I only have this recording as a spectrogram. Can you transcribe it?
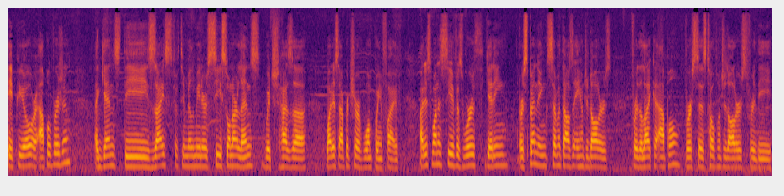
APO or APO version against the Zeiss 50mm C Sonnar lens, which has a widest aperture of 1.5. I just want to see if it's worth getting or spending $7,800 for the Leica APO versus $1,200 for the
